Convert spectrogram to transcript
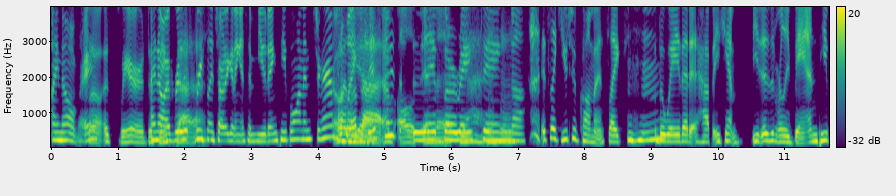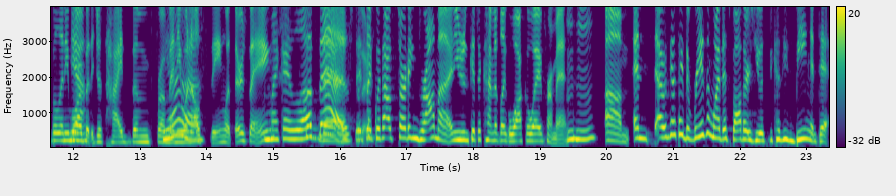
I know, right? So it's weird. to I know. think I've really that. recently started getting into muting people on Instagram. Oh, I'm I love that. this I'm is all up in it. liberating. Yes. It's like YouTube comments, like Mm-hmm. the way that it happened. You can't. It doesn't really ban people anymore, Yeah. but it just hides them from anyone else seeing what they're saying. Like I It's the love this. It's like without starting drama, and you just get to kind of like walk away from it. Mm-hmm. Um, and I was gonna say the reason why this bothers you is because he's being a dick.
